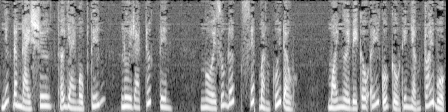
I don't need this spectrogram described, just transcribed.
Nhất đăng đại sư thở dài một tiếng, lui ra trước tiên, ngồi xuống đất xếp bằng cúi đầu. Mọi người bị câu ấy của cựu thiên nhận trói buộc,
